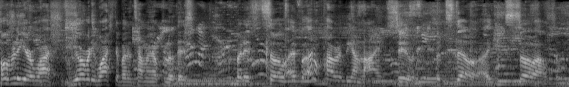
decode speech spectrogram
Hopefully you're watched. You already watched it by the time I upload this. But it's so it'll probably be online soon. But still, it's so awesome.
